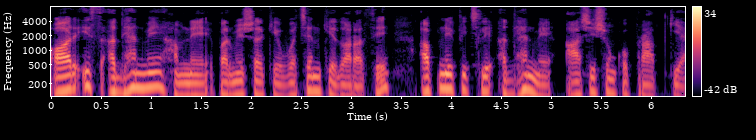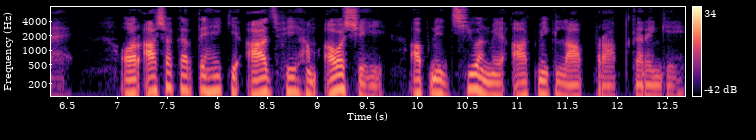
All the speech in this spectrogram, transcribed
और इस अध्ययन में हमने परमेश्वर के वचन के द्वारा से अपने पिछले अध्ययन में आशीषों को प्राप्त किया है। और आशा करते हैं कि आज भी हम अवश्य ही अपने जीवन में आत्मिक लाभ प्राप्त करेंगे।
